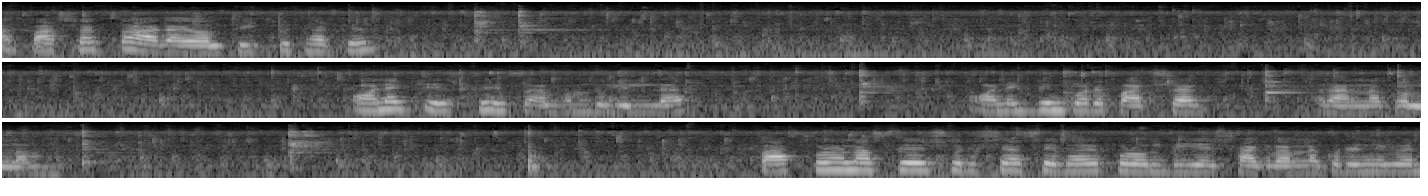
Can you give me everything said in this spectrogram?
আর পাট শাক তো আগায় অল্প একটু থাকে। অনেক টেস্ট হয়েছে, আলহামদুলিল্লাহ। অনেক দিন পরে পাট শাক রান্না করলাম। পাঁচফোড়ন আছে, সরিষা আছে, এভাবে ফোড়ন দিয়ে শাক রান্না করে নেবেন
